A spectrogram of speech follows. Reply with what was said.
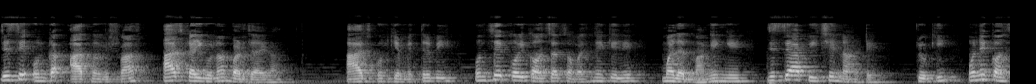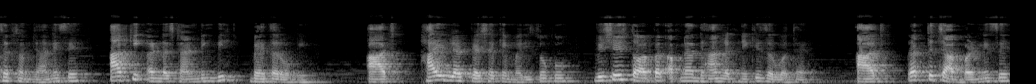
जिससे उनका आत्मविश्वास आज कई गुना बढ़ जाएगा। आज उनके मित्र भी उनसे कोई कॉन्सेप्ट समझने के लिए मदद मांगेंगे, जिससे आप पीछे ना हटे, क्योंकि उन्हें कॉन्सेप्ट समझाने से आपकी अंडरस्टैंडिंग भी बेहतर होगी। आज हाई ब्लड प्रेशर के मरीजों को विशेष तौर पर अपना ध्यान रखने की ज़रूरत है। आज रक्तचाप बढ़ने से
